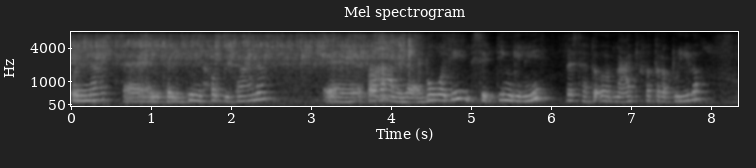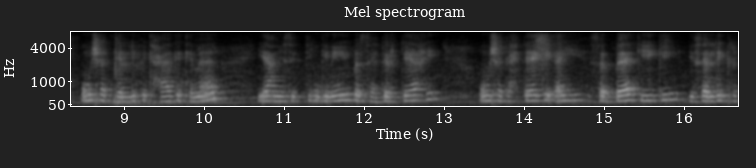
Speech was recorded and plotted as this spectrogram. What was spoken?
كنا آه مسلكين الحوض بتاعنا. آه طبعا العبوة دي بستين جنيه بس هتقعد معاكي فترة طويلة. ومش هتكلفك حاجة كمان يعني ستين جنيه بس هترتاحي. ومش هتحتاجي أي سباك يجي يسلك لك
